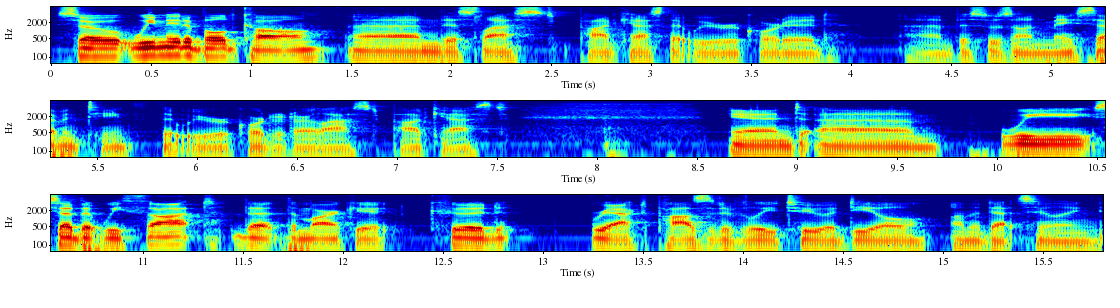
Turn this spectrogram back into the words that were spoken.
So we made a bold call um, this last podcast that we recorded. Uh, this was on May 17th that we recorded our last podcast. And um, we said that we thought that the market could react positively to a deal on the debt ceiling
